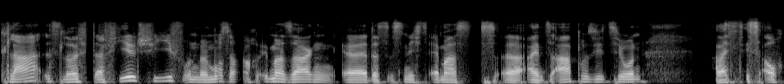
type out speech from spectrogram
klar, es läuft da viel schief und man muss auch immer sagen, äh, das ist nicht Emmas äh, 1A-Position. Aber es ist auch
